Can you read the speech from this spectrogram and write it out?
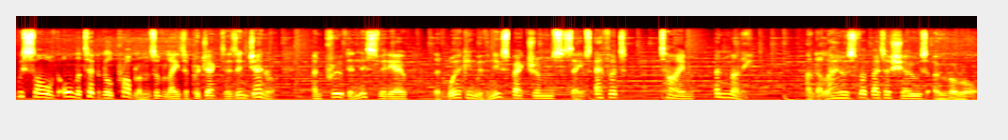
we solved all the typical problems of laser projectors in general and proved in this video that working with new Spectrums saves effort, time and money and allows for better shows overall.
